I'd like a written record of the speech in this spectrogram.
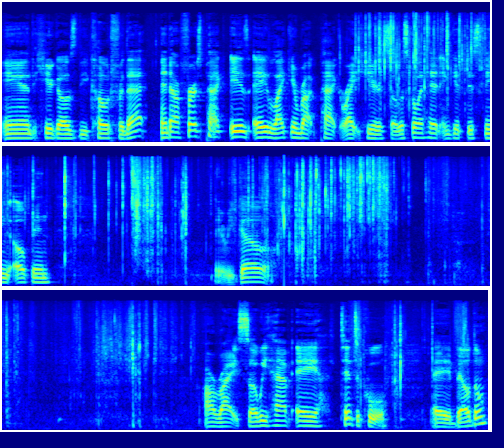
And here goes the code for that. And our first pack is a Lycanroc pack right here. So let's go ahead and get this thing open. There we go. Alright, so we have a Tentacool, a Beldum,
